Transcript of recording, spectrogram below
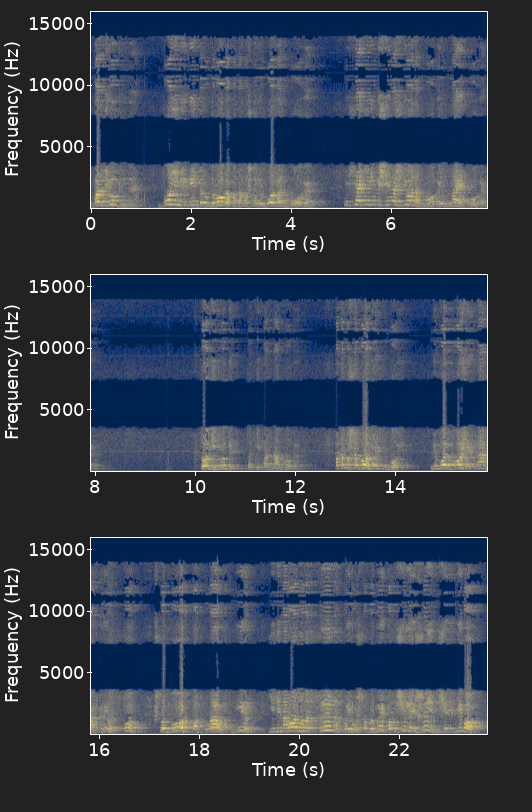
Возлюбленные, будем любить друг друга, потому что любовь от Бога. И всякий любящий рожден от Бога и знает Бога. Кто не любит, тот не познал Бога. Потому что Бог есть любовь. Любовь Божия к нам открылась в том, что Бог послал в мир единородного Сына Своего, чтобы мы получили жизнь через Него.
